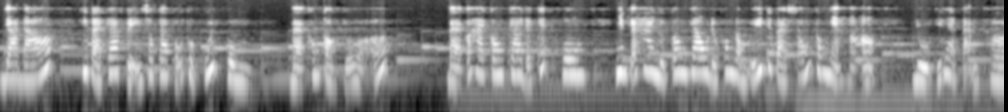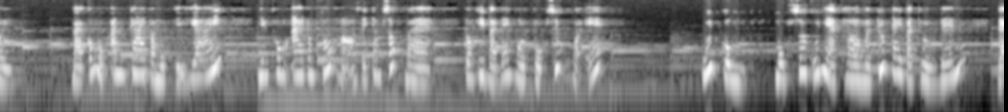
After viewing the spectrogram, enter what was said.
Do đó, khi bà ra viện sau ca phẫu thuật cuối cùng, bà không còn chỗ ở. Bà có hai con trai đã kết hôn, nhưng cả hai người con dâu đều không đồng ý cho bà sống trong nhà họ, dù chỉ là tạm thời. Bà có một anh trai và một chị gái, nhưng không ai trong số họ sẽ chăm sóc bà, trong khi bà đang hồi phục sức khỏe. Cuối cùng, một sư của nhà thờ mà trước đây bà thường đến đã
